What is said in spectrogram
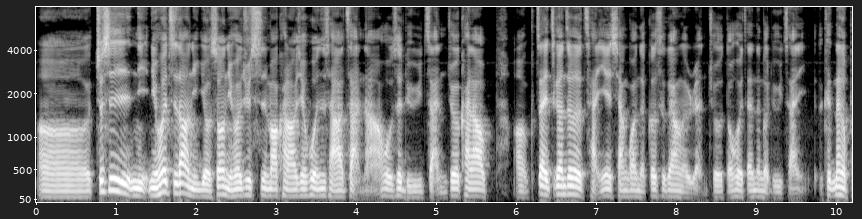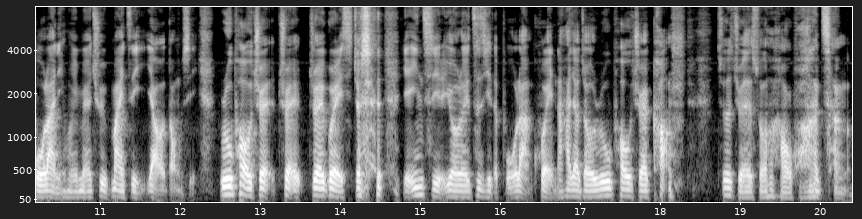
呃，就是你你会知道，你有时候你会去世贸看到一些婚纱展啊，或者是旅展，你就会看到呃，在跟这个产业相关的各式各样的人，就都会在那个旅展跟那个博览里面里面去卖自己要的东西。RuPaul Drag Drag Drag Race 就是 也因此有了自己的博览会，那它叫做 RuPaul Drag Con。就是觉得说好夸张哦。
